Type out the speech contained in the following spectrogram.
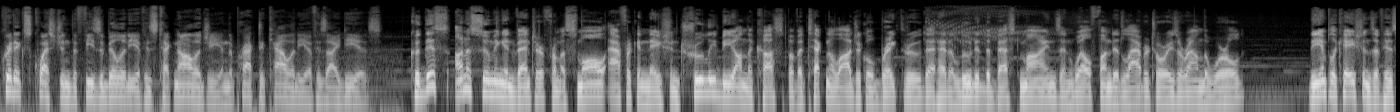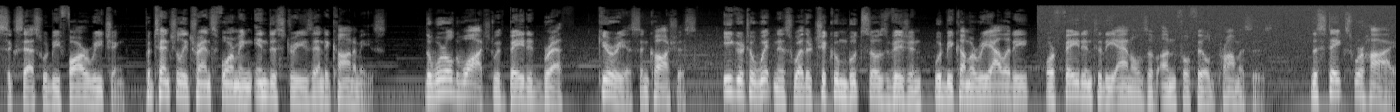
Critics questioned the feasibility of his technology and the practicality of his ideas. Could this unassuming inventor from a small African nation truly be on the cusp of a technological breakthrough that had eluded the best minds and well-funded laboratories around the world? The implications of his success would be far-reaching, potentially transforming industries and economies. The world watched with bated breath, curious and cautious, eager to witness whether Chikumbutso's vision would become a reality or fade into the annals of unfulfilled promises. The stakes were high,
